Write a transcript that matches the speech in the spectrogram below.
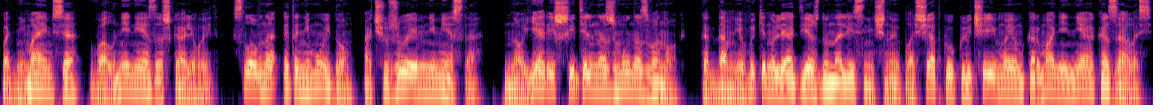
Поднимаемся, волнение зашкаливает, словно это не мой дом, а чужое мне место. Но я решительно жму на звонок. Когда мне выкинули одежду на лестничную площадку, ключей в моем кармане не оказалось.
